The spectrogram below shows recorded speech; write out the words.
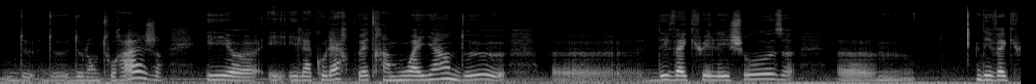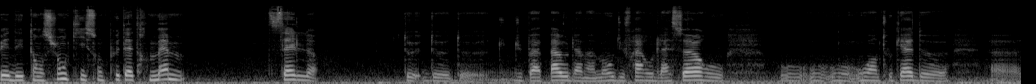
de, l'entourage. Et, et, et, la colère peut être un moyen de d'évacuer les choses, d'évacuer des tensions qui sont peut-être même celle du papa ou de la maman ou du frère ou de la sœur ou, en tout cas de, euh,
